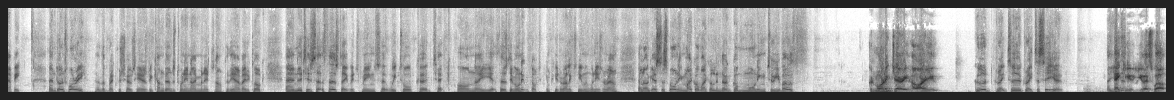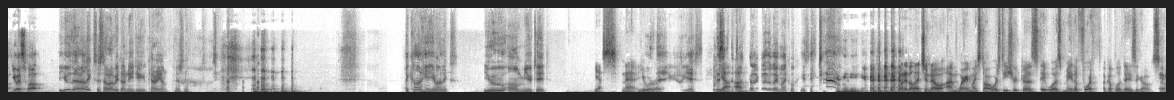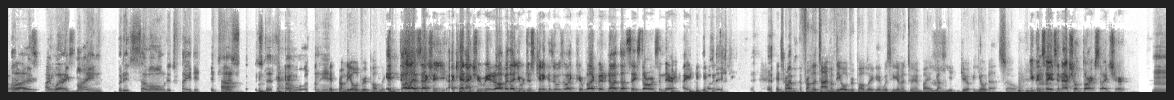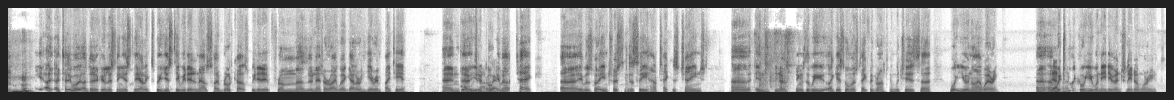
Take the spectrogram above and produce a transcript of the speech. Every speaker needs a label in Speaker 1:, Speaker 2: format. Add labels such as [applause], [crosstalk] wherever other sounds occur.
Speaker 1: happy. And don't worry, the breakfast show's here as we come down to 29 minutes after the hour of 8 o'clock. And it is uh, Thursday, which means that we talk uh, tech on a uh, Thursday morning with Dr. Computer, Alex Neuman, when he's around. And our guest this morning, Michael, Michael Lindo. Good morning to you both.
Speaker 2: Good morning, Gerry. How are you?
Speaker 1: Good. Great to great to see you.
Speaker 2: you Thank there? you. You as well. You as well.
Speaker 1: Are you there, Alex? It's all right. We don't need you. You carry on. Yes, [laughs] [laughs] I can't hear you, Alex. You are muted.
Speaker 3: Yes, nah, you were right.
Speaker 1: You yes. This yeah, is the um, guy, by the way, Michael. [laughs] [laughs] just
Speaker 3: wanted to let you know I'm wearing my Star Wars T-shirt because it was May the Fourth a couple of days ago. So
Speaker 1: I'm, wearing, I'm wearing mine, but it's so old, it's faded. It says, ah. it says Star Wars on here.
Speaker 3: It's from the Old Republic.
Speaker 2: It does actually. I can't actually read it off. I thought you were just kidding because it was like pure black, but no, it does say Star Wars in there. I, [laughs]
Speaker 3: it's from from the time of the old republic it was given to him by a young yoda so
Speaker 2: you could say it's an actual dark side shirt
Speaker 1: mm. [laughs] I, I, tell you what i don't know if you're listening yesterday alex but yesterday we did an outside broadcast we did it from uh, luneta eyewear gallery here in Paitilla. and uh, you know talking aware. about tech uh, it was very interesting to see how tech has changed uh, in you know things that we i guess almost take for granted which is uh, what you and i are wearing uh, and which Michael you will need eventually. Don't worry. [laughs]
